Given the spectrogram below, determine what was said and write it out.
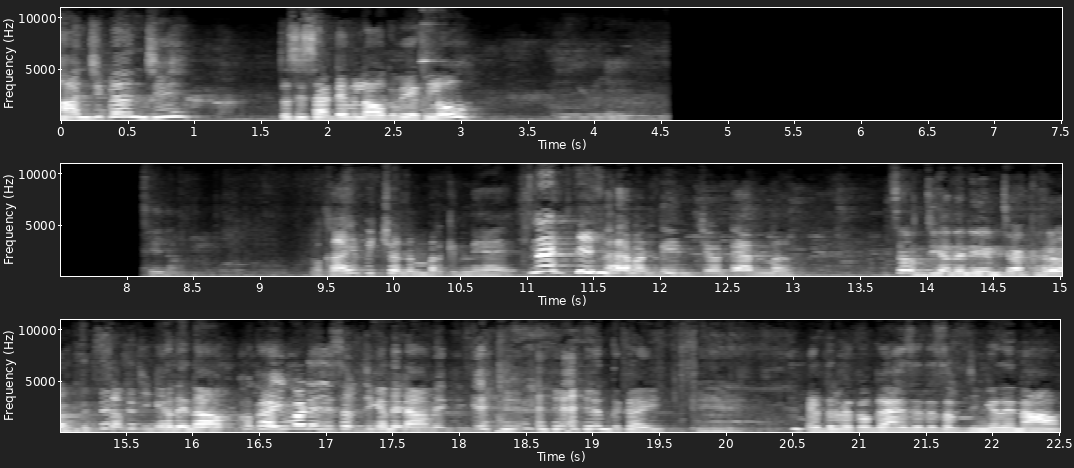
ਹਾਂਜੀ ਭੈਣ ਜੀ ਤੁਸੀਂ ਸਾਡੇ ਵਲੌਗ ਵੇਖ ਲਓ। ਵਿਖਾਈ ਪਿੱਛੋਂ ਨੰਬਰ ਕਿੰਨੇ ਆਏ? 17 ਚੋਂ 10 ਸਬਜ਼ੀਆਂ ਦੇ ਨੇਮ ਚੈੱਕ ਕਰੋ ਤੇ ਸਬਜ਼ੀਆਂ ਦੇ ਨਾਮ ਵਿਖਾਈ ਮਾੜੇ ਜੇ ਸਬਜ਼ੀਆਂ ਦੇ ਨਾਮ ਵੇਖ ਕੇ ਦਿਖਾਈ ਇੱਧਰ ਵੇਖੋ ਗਾਇਸ ਇਹਦੇ ਸਬਜ਼ੀਆਂ ਦੇ ਨਾਮ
